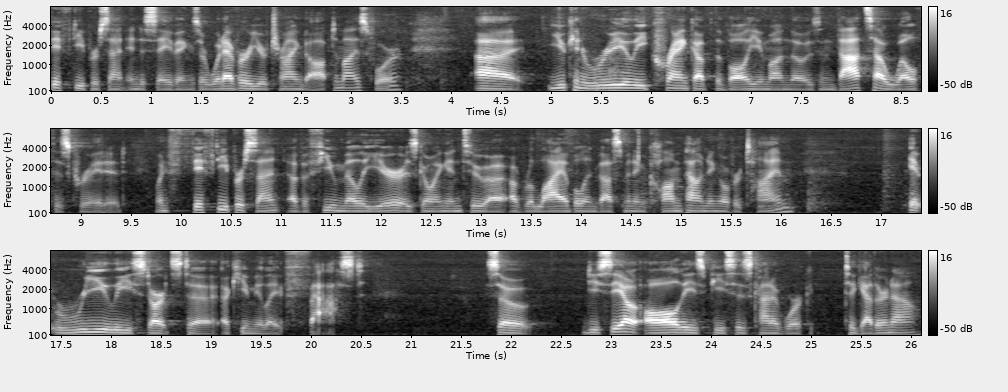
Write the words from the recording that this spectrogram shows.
50% into savings or whatever you're trying to optimize for. Uh, you can really crank up the volume on those, and that's how wealth is created. When 50% of a few mil a year is going into a, a reliable investment and compounding over time, it really starts to accumulate fast. So, do you see how all these pieces kind of work together now?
